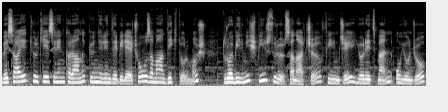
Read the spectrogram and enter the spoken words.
vesayet Türkiye'sinin karanlık günlerinde bile çoğu zaman dik durmuş, durabilmiş bir sürü sanatçı, filmci, yönetmen, oyuncu,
